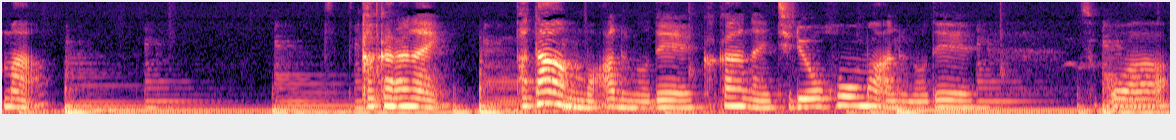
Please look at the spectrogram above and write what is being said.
まあかからないパターンもあるのでかからない治療法もあるのでそこは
